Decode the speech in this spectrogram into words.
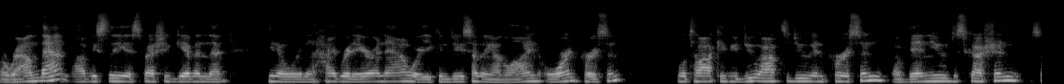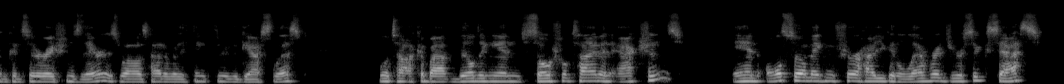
around that. Obviously, especially given that you know we're in a hybrid era now where you can do something online or in person. We'll talk if you do opt to do in person, a venue discussion, some considerations there, as well as how to really think through the guest list. We'll talk about building in social time and actions, and also making sure how you can leverage your success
